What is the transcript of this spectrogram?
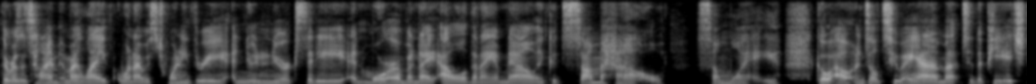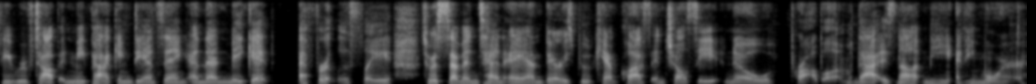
There was a time in my life when I was 23 and new to New York City and more of a night owl than I am now and could somehow some way, go out until 2 a.m. to the PhD rooftop and meatpacking, dancing, and then make it effortlessly to a 7 10 a.m. Barry's boot camp class in Chelsea. No problem. That is not me anymore.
